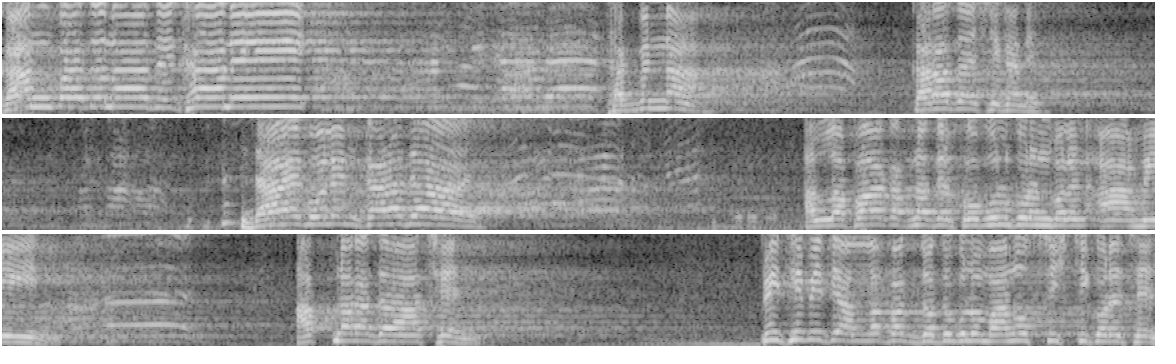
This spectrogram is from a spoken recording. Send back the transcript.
গান বাজনা যেখানে, থাকবেন না? কারা যায় সেখানে? যায় বলেন, কারা যায়? আল্লাহ পাক আপনাদের কবুল করুন, বলেন, আমিন। আপনারা যারা আছেন, পৃথিবীতে আল্লাহ পাক যতগুলো মানুষ সৃষ্টি করেছেন,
